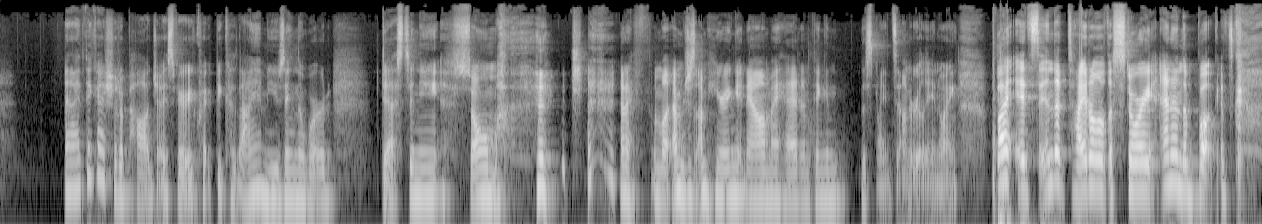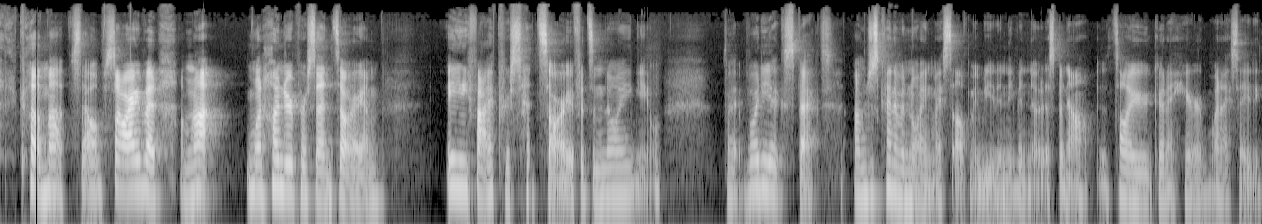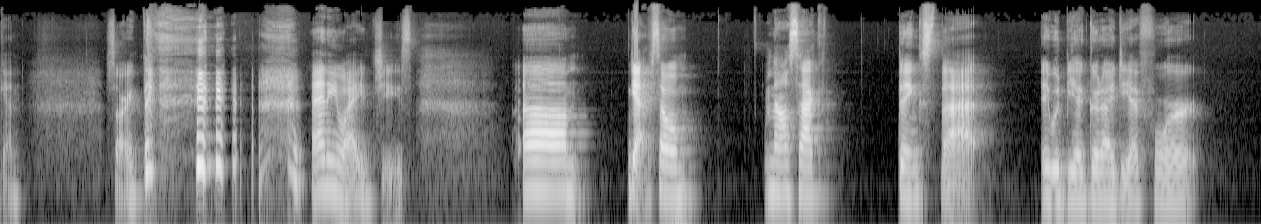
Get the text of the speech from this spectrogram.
And I think I should apologize very quick because I am using the word destiny so much. And I, am just i'm hearing it now in my head. I'm thinking this might sound really annoying but it's in the title of the story and in the book. It's gonna come up. So i'm sorry but i'm not 100% sorry. I'm 85% sorry if it's annoying you. But what do you expect? I'm just kind of annoying myself. Maybe you didn't even notice but now it's all you're gonna hear when i say it again. Sorry. Anyway jeez um yeah so Mousesack thinks that it would be a good idea for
